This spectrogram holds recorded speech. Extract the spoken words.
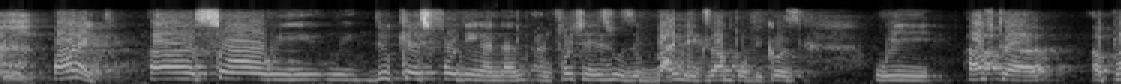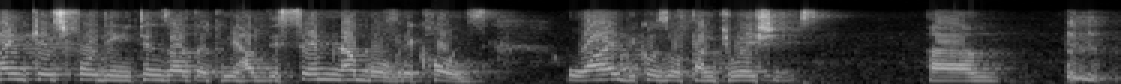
all right, uh, so we, we do case folding, and unfortunately, this was a bad example because we, after applying case folding, it turns out that we have the same number of records. Why? Because of punctuations. Um,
